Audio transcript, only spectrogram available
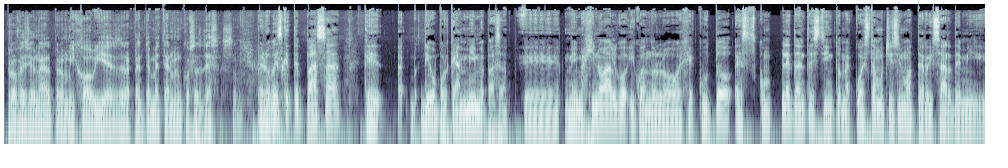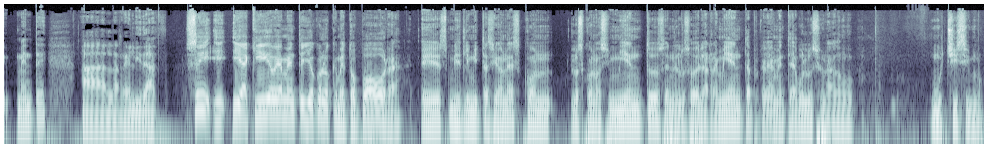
profesional, pero mi hobby es de repente meterme en cosas de esas, ¿no? Pero ves que te pasa que, eh, digo, porque a mí me pasa, eh, me imagino algo y cuando lo ejecuto es completamente distinto. Me cuesta muchísimo aterrizar de mi mente a la realidad. Sí, y, y aquí obviamente yo con lo que me topo ahora es mis limitaciones con los conocimientos en el uso de la herramienta, porque obviamente ha evolucionado muchísimo.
